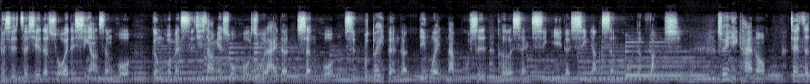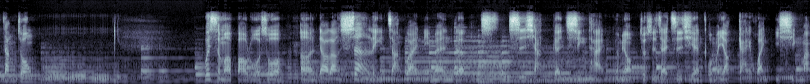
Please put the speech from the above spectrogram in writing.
可是这些的所谓的信仰生活，跟我们实际上面所活出来的生活是不对等的，因为那不是合神心意的信仰生活的方式。所以你看哦，在这当中。为什么保罗说，呃，要让圣灵掌管你们的思思想跟心态？有没有？就是在之前我们要改换一心嘛。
